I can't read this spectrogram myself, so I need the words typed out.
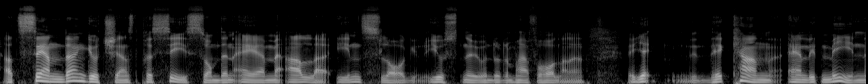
Att sända en gudstjänst precis som den är med alla inslag just nu under de här förhållandena. Det, det kan enligt min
